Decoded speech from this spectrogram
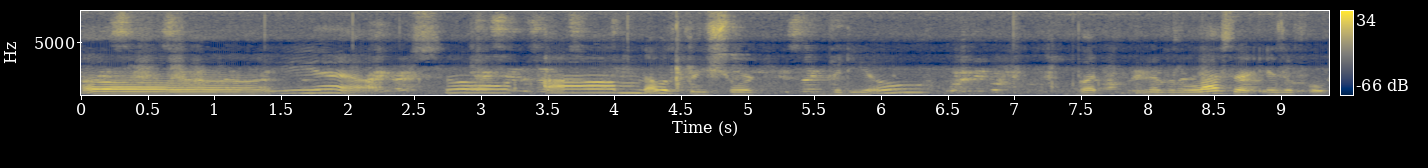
Uh, yeah. So, um, that was a pretty short video. But nevertheless, that is a full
